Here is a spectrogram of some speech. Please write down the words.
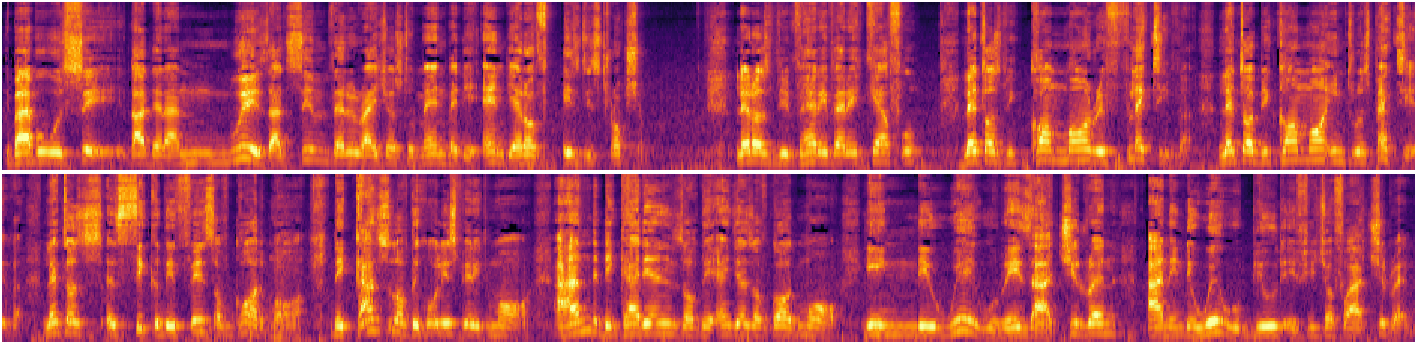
the Bible will say that there are ways that seem very righteous to men, but the end thereof is destruction. Let us be very, very careful. Let us become more reflective. Let us become more introspective. Let us uh, seek the face of God more, the counsel of the Holy Spirit more, and the guidance of the angels of God more in the way we raise our children and in the way we build a future for our children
